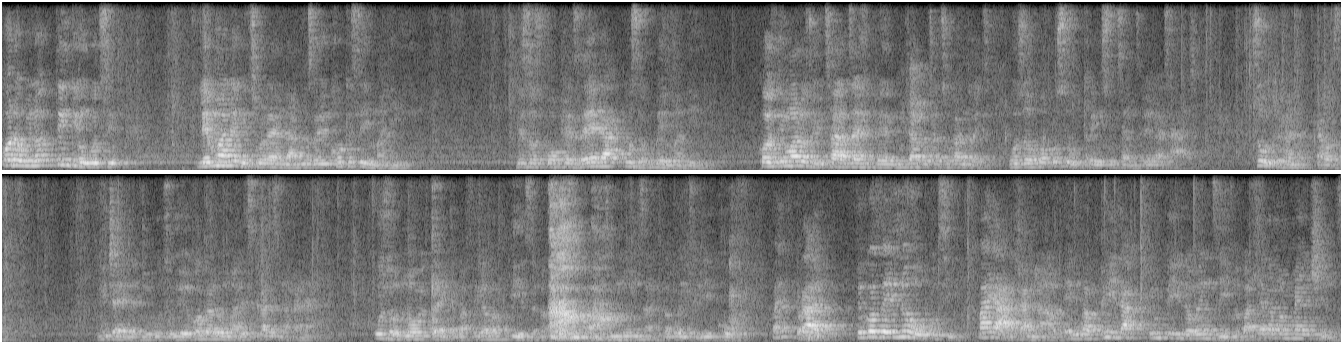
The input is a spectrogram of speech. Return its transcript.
Kodwa we're not thinking ukuthi le mali engitholayo nami ngizoyikhokhisa ey'malini ngizosibophezela kuze kube imalini because imali ozoyithatha ebhenki mhlawumbe uthatha u-hundred uzokhokha usuwu-three usuthandele kathathu. Suwu-three hundred thousand. Ngijayele nje ukuthi uyoyikhokha leyo mali isikhathi esingakanani. Uzoma uyiqede bafika bakubize bakwenze umnumzane bakwenzele ikhofi bayabribe because they know ukuthi bayadla ngawe and baphila impilo enzima bahlala ama-mansions.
